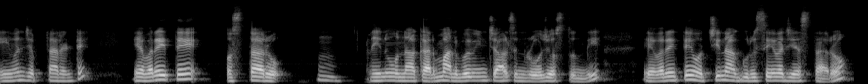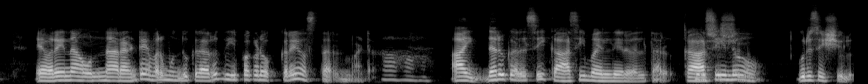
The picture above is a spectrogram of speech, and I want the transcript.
ఏమని చెప్తారంటే ఎవరైతే వస్తారో నేను నా కర్మ అనుభవించాల్సిన రోజు వస్తుంది. ఎవరైతే వచ్చి నా గురు సేవ చేస్తారో ఎవరైనా ఉన్నారంటే ఎవరు ముందుకు రారు. దీపకుడు ఒక్కరే వస్తారనమాట. ఆ ఇద్దరు కలిసి కాశీ బయలుదేరి వెళ్తారు. కాశీలో. గురు శిష్యులు.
